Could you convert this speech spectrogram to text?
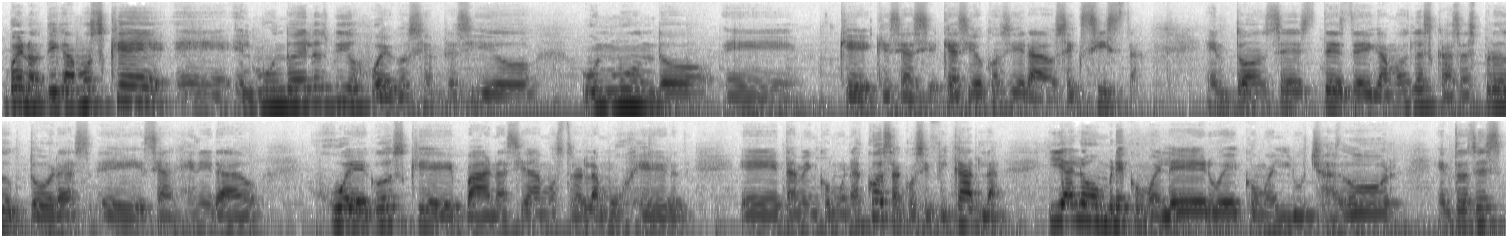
bueno, digamos que eh, el mundo de los videojuegos siempre ha sido un mundo eh, que, que, ha, sido considerado sexista. Entonces, desde, digamos, las casas productoras eh, se han generado juegos que van hacia mostrar la mujer también como una cosa, cosificarla, y al hombre como el héroe, como el luchador. Entonces,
